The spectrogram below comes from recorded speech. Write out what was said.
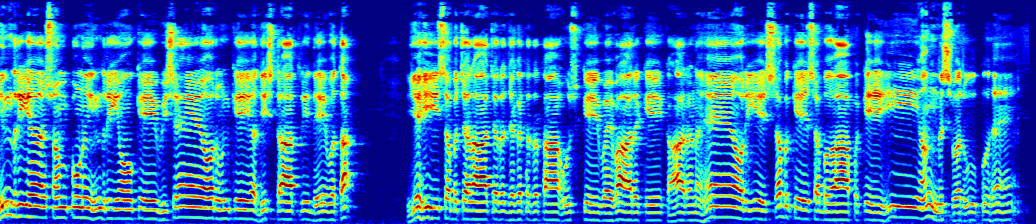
इंद्रिय, संपूर्ण इंद्रियों के विषय और उनके अधिष्ठात्री देवता यही सब चराचर जगत तथा उसके व्यवहार के कारण है और ये सब के सब आपके ही अंग स्वरूप हैं।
